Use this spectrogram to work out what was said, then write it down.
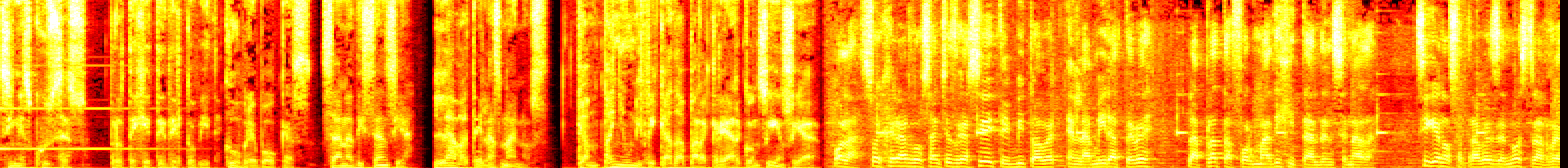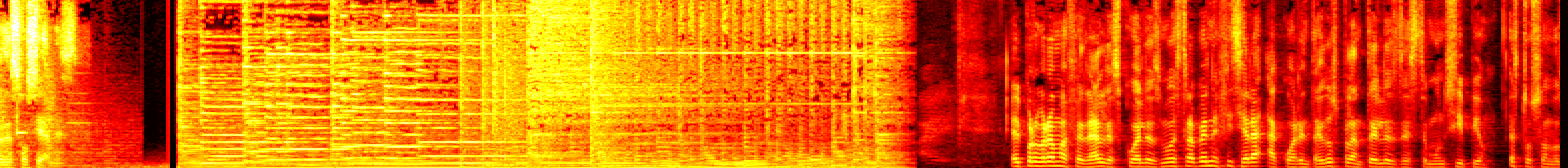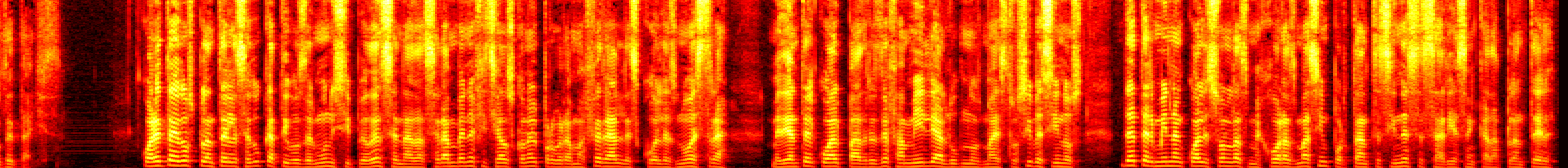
Sin excusas, protégete del COVID. Cubre bocas, sana distancia, lávate las manos. Campaña unificada para crear conciencia. Hola, soy Gerardo Sánchez García y te invito a ver en La Mira TV, la plataforma digital de Ensenada. Síguenos a través de nuestras redes sociales. El programa federal de Escuelas Nuestra beneficiará a 42 planteles de este municipio. Estos son los detalles. 42 planteles educativos del municipio de Ensenada serán beneficiados con el programa federal de Escuelas Nuestra, mediante el cual padres de familia, alumnos, maestros y vecinos determinan cuáles son las mejoras más importantes y necesarias en cada plantel.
